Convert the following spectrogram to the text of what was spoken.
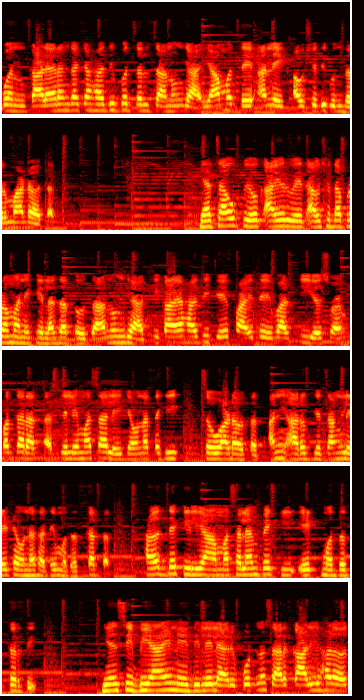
पण काळ्या रंगाच्या हळदीबद्दल जाणून घ्या. यामध्ये अनेक औषधी गुणधर्म आढळतात. याचा उपयोग आयुर्वेद औषधाप्रमाणे केला जातो. जाणून घ्या की काळ्या हळदीचे फायदे भारतीय स्वयंपाकघरात असलेले मसाले जेवणातही चव वाढवतात आणि आरोग्य चांगले ठेवण्यासाठी मदत करतात. हळद देखील या मसाल्यांपैकी एक मदत करते. एनसीबीआयने दिलेल्या रिपोर्टनुसार काळी हळद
